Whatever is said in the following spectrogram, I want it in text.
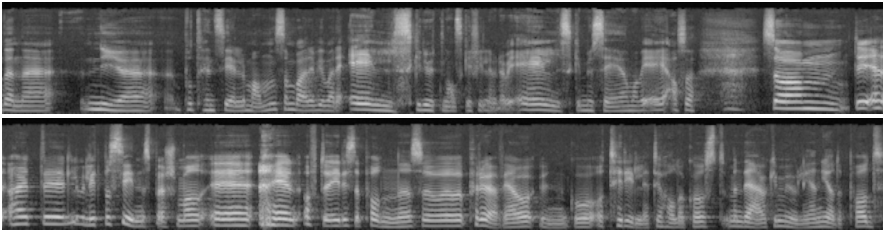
denne nye potensielle mannen som bare Vi bare elsker utenlandske filmer, og vi elsker museum, og vi er Altså Så mm, Du, jeg har et eh, litt på siden spørsmål. Eh, ofte i disse podene så prøver jeg å unngå å trille til holocaust, men det er jo ikke mulig i en jødepod.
